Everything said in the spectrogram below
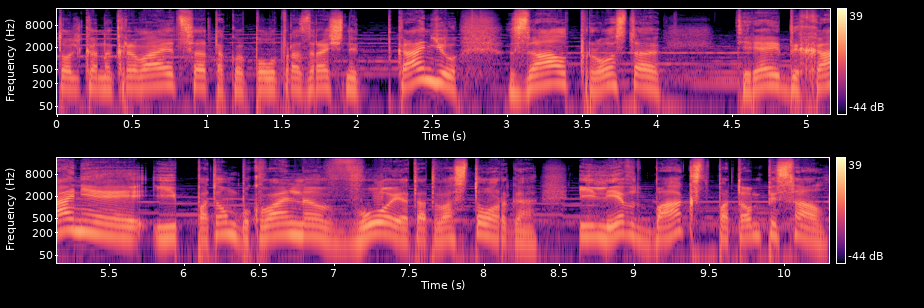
только накрывается такой полупрозрачной тканью, зал просто теряет дыхание и потом буквально воет от восторга. И Лев Бакст потом писал,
